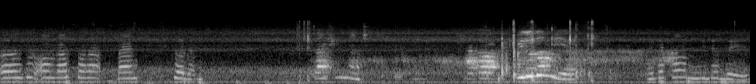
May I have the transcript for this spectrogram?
öldür ondan sonra ben çıkarım. Sen şimdiden çıkıyorsun. Videoda mıyız? Evet oğlum videodayız.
